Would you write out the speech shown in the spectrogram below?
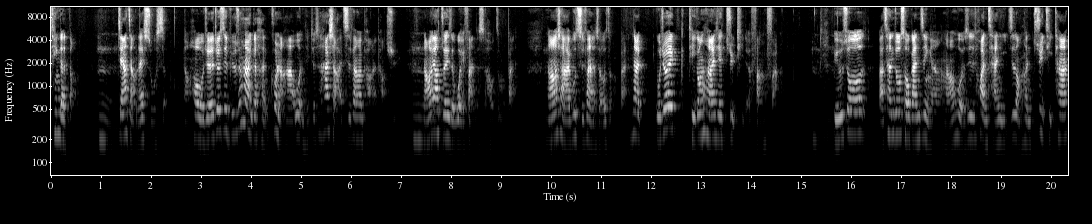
听得懂，嗯，家长在说什么。然后我觉得就是，比如说他有一个很困扰他的问题，就是他小孩吃饭会跑来跑去，嗯，然后要追着喂饭的时候怎么办？然后小孩不吃饭的时候怎么办？那我就会提供他一些具体的方法，嗯，比如说把餐桌收干净啊，然后或者是换餐椅这种很具体他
